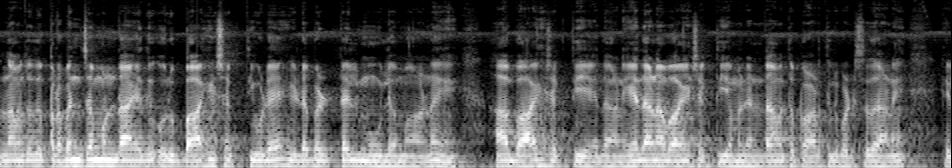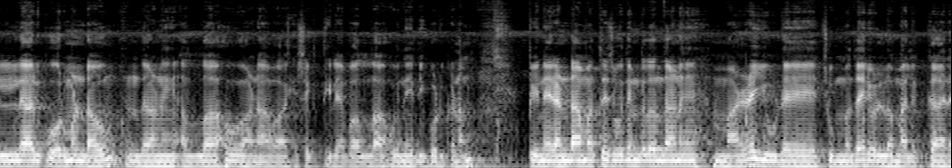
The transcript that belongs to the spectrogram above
ഒന്നാമത്തത് പ്രപഞ്ചമുണ്ടായത് ഒരു ബാഹ്യശക്തിയുടെ ഇടപെട്ടൽ മൂലമാണ്. ആ ബാഹ്യശക്തി ഏതാണ്? ഏതാണ് ആ ബാഹ്യശക്തി? നമ്മൾ രണ്ടാമത്തെ പാഠത്തിൽ പഠിച്ചതാണ്. എല്ലാവർക്കും ഓർമ്മ ഉണ്ടാവും. എന്താണ്? അള്ളാഹു ആണ് ആ ബാഹ്യശക്തിയിൽ അപ്പോൾ അള്ളാഹു എഴുതി കൊടുക്കണം. പിന്നെ രണ്ടാമത്തെ ചോദ്യം ഉള്ളത് എന്താണ്? മഴയുടെ ചുമതലയുള്ള മലക്കാര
